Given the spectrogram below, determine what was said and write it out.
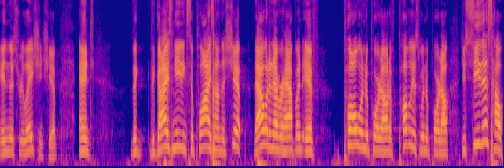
in this relationship. And the the guys needing supplies on the ship, that would have never happened if Paul wouldn't have poured out, if Publius wouldn't have poured out. Do you see this? How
